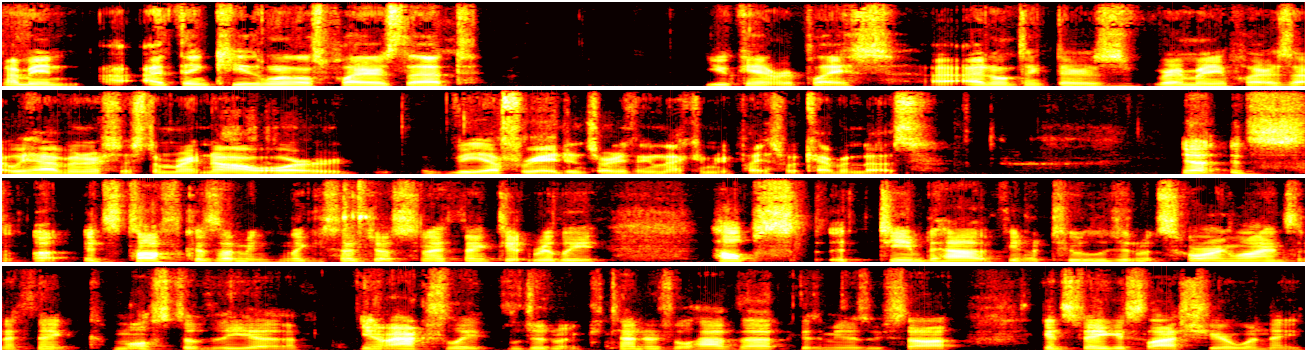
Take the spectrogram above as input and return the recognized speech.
I mean, I- think he's one of those players that you can't replace. I I don't think there's very many players that we have in our system right now or via free agents or anything that can replace what Kevin does. Yeah, it's uh, it's tough because I mean, like you said, Justin, I think it really helps a team to have you know two legitimate scoring lines, and I think most of the uh, you know actually legitimate contenders will have that because I mean, as we saw against Vegas last year when they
